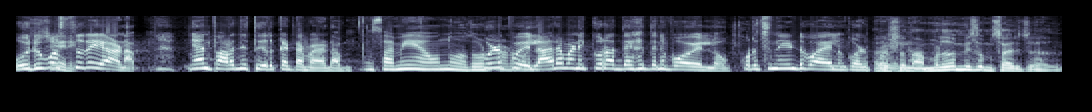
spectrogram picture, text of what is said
ഒരു വസ്തുതയാണ്. ഞാൻ പറഞ്ഞു തീർക്കട്ടെ മാഡം. സമയമാവുന്നു കുഴപ്പമില്ല. അരമണിക്കൂർ അദ്ദേഹത്തിന് പോയല്ലോ. കുറച്ച് നീണ്ടു പോയാലും കുഴപ്പമില്ല. നമ്മൾ തമ്മിൽ സംസാരിച്ചത് അത്.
